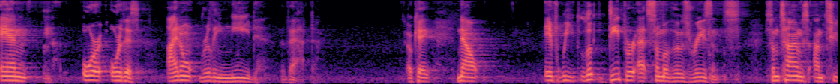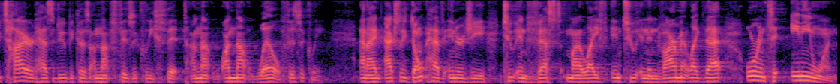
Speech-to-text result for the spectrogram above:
and, or, or this, I don't really need that. Okay? Now, if we look deeper at some of those reasons, sometimes I'm too tired has to do because I'm not physically fit. I'm not, I'm not well physically. And I actually don't have energy to invest my life into an environment like that or into anyone.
